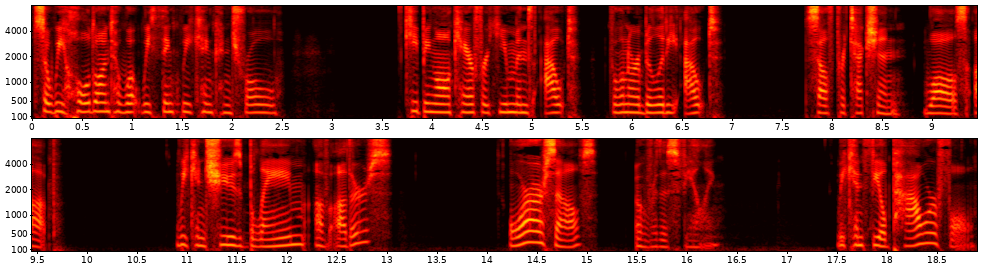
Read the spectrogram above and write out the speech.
So we hold on to what we think we can control, keeping all care for humans out, vulnerability out, self protection, walls up. We can choose blame of others or ourselves over this feeling. We can feel powerful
